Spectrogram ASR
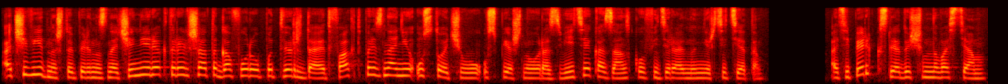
Очевидно, что переназначение ректора Ильшата Гафурова подтверждает факт признания устойчивого успешного развития Казанского федерального университета. А теперь к следующим новостям.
